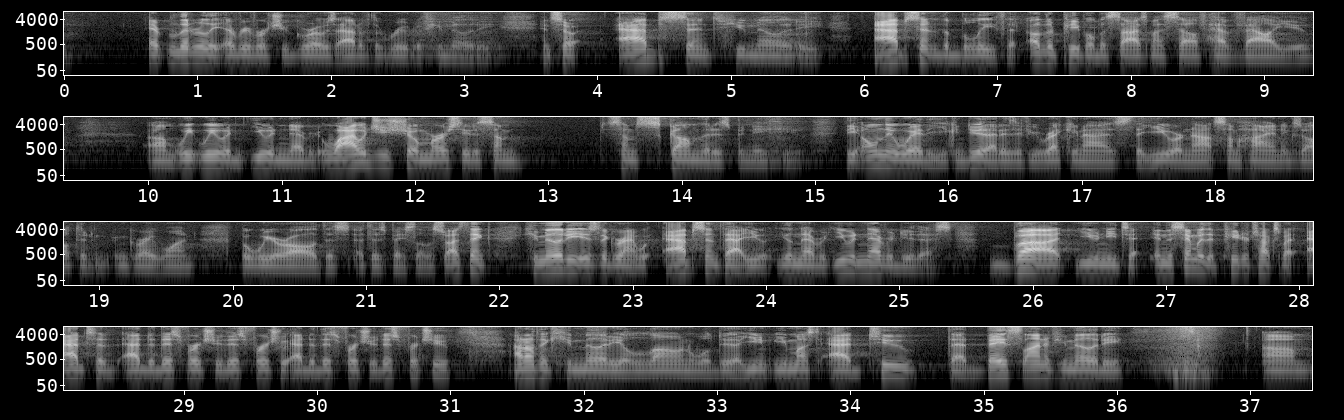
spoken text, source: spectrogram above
literally every virtue, grows out of the root of humility, and so absent humility, absent the belief that other people besides myself have value um, we, we would, you would never, why would you show mercy to some, some scum that is beneath you? The only way that you can do that is if you recognize that you are not some high and exalted and, great one, but we are all at this, at this base level. So I think humility is the ground. Absent that, you, you'll never, you would never do this. But you need to, in the same way that Peter talks about add to, add to this virtue, this virtue, add to this virtue, this virtue, I don't think humility alone will do that. You, you must add to that baseline of humility um,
